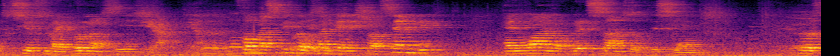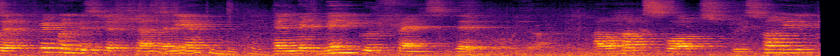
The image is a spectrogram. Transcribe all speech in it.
excuse my pronunciation, mm. former Speaker of Zambia National Assembly and one of great sons of this land. He was a frequent visitor to Tanzania and made many good friends there. Our hearts go out to his family.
